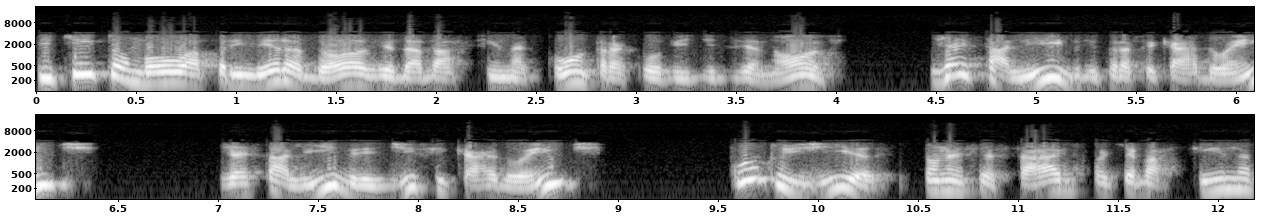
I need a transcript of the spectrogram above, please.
E quem tomou a primeira dose da vacina contra a Covid-19 já está livre para ficar doente? Já está livre de ficar doente? Quantos dias são necessários para que a vacina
